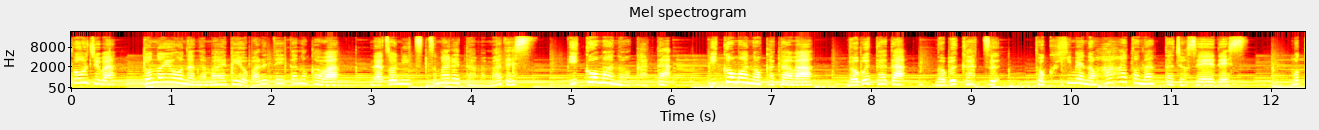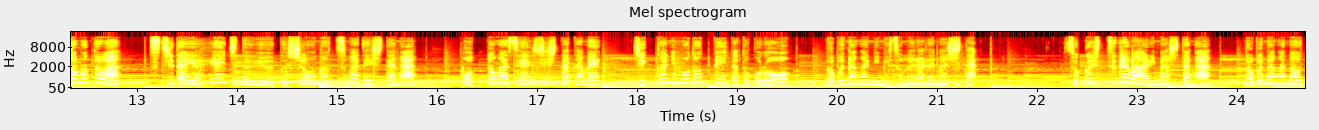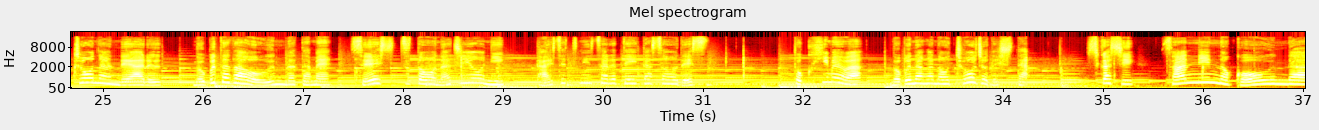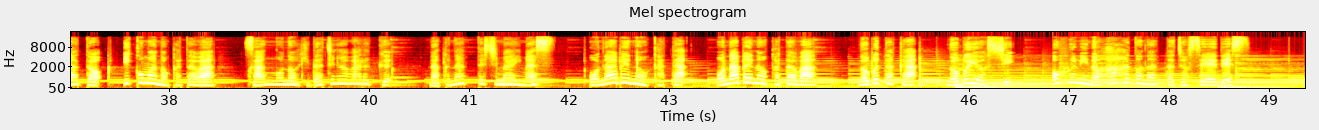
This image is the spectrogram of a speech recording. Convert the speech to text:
当時はどのような名前で呼ばれていたのかは謎に包まれたままです。生駒の方。生駒の方は信忠信勝徳姫の母となった女性です。もともとは土田弥平次という武将の妻でしたが夫が戦死したため実家に戻っていたところを信長に見初められました。側室ではありましたが信長の長男である信忠を産んだため正室と同じように大切にされていたそうです。徳姫は信長の長女でした。しかし3人の子を産んだ後生駒の方は産後の日立ちが悪く亡くなってしまいます。お鍋の方お鍋の方は信孝信義おふにの母となった女性です。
